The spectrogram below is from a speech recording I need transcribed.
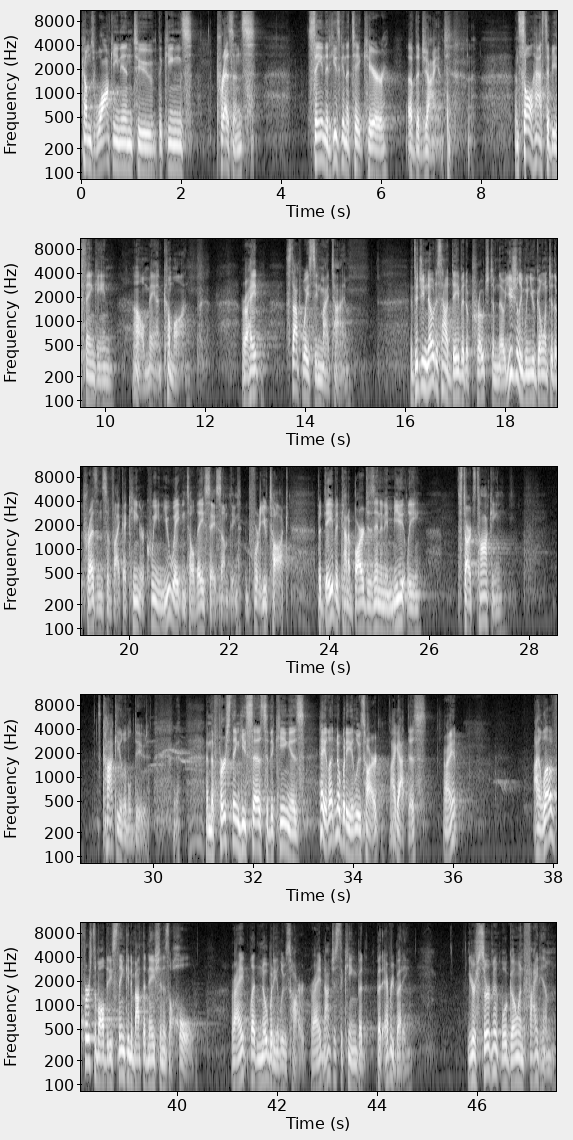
comes walking into the king's presence, saying that he's going to take care of the giant. And Saul has to be thinking, Oh man, come on. Right? Stop wasting my time. Did you notice how David approached him, though? Usually, when you go into the presence of like a king or queen, you wait until they say something before you talk. But David kind of barges in and immediately starts talking. He's cocky little dude. And the first thing he says to the king is, Hey, let nobody lose heart. I got this, right? I love, first of all, that he's thinking about the nation as a whole, right? Let nobody lose heart, right? Not just the king, but, but everybody. Your servant will go and fight him.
